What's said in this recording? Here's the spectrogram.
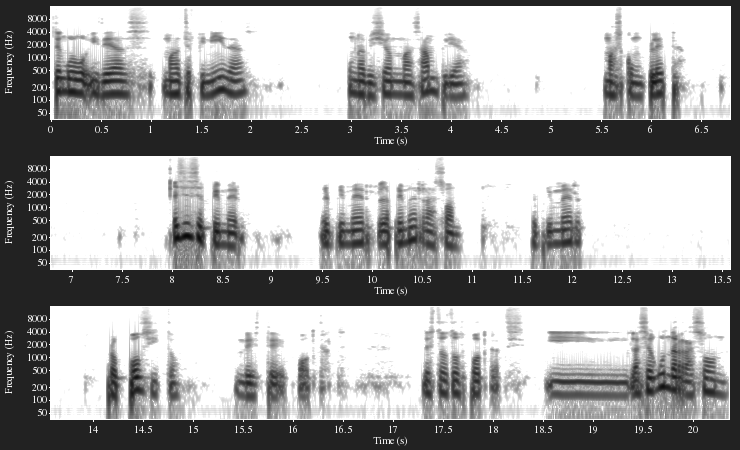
tengo ideas más definidas, una visión más amplia, más completa. Ese es el primero, el primer, la primera razón, el primer propósito de este podcast, de estos dos podcasts. Y la segunda razón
